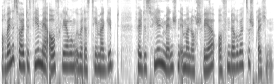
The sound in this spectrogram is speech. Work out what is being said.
Auch wenn es heute viel mehr Aufklärung über das Thema gibt, fällt es vielen Menschen immer noch schwer, offen darüber zu sprechen.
